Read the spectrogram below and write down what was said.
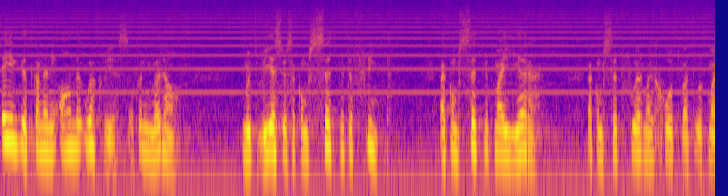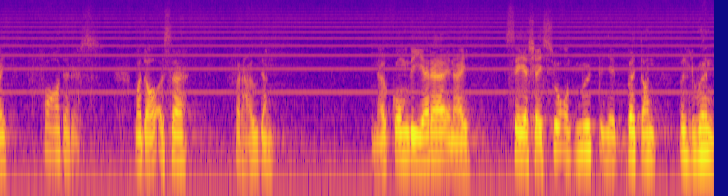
en dit kan in die aande ook wees of in die middag moet wees soos ek kom sit met 'n vriend. Ek kom sit met my Here. Ek kom sit voor my God wat ook my Vader is. Maar daar is 'n verhouding. En nou kom die Here en hy sê as jy so ontmoet en jy bid dan beloon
